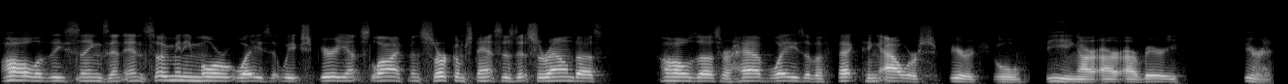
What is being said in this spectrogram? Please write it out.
All of these things, and, and so many more ways that we experience life and circumstances that surround us, cause us or have ways of affecting our spiritual being, our, our, our very spirit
